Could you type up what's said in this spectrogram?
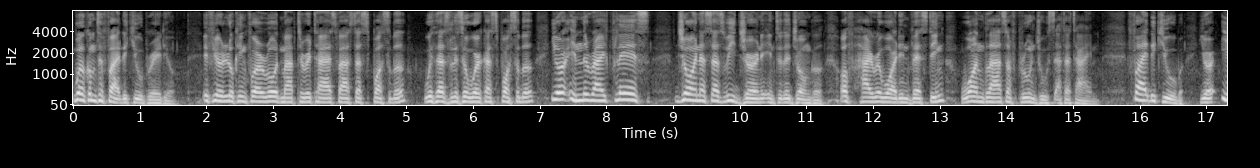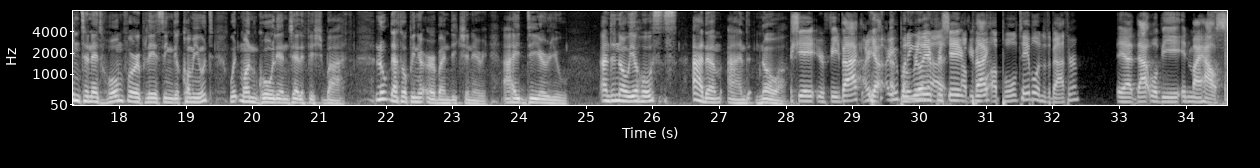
Welcome to Fight the Cube Radio. If you're looking for a roadmap to retire as fast as possible, with as little work as possible, you're in the right place. Join us as we journey into the jungle of high reward investing, one glass of prune juice at a time. Fight the Cube, your internet home for replacing the commute with Mongolian jellyfish bath. Look that up in your urban dictionary. I dare you. And now your hosts, Adam and Noah. Appreciate your feedback. Are you, yeah, are you putting really in a, appreciate your a, feedback? pool, a pool table into the bathroom? yeah, that will be in my house.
